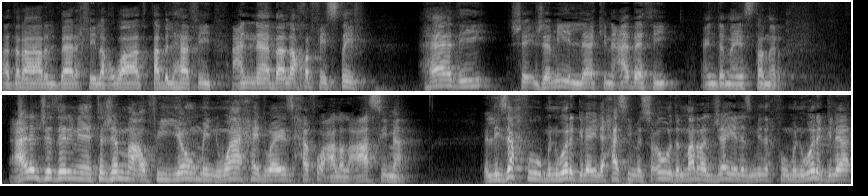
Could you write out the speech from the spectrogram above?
أضرار البارح في لغوات قبلها في عنابة الآخر في سطيف. هذه شيء جميل لكن عبثي عندما يستمر. على الجزائريين يتجمعوا في يوم واحد ويزحفوا على العاصمة. اللي زحفوا من ورقلة إلى حسي مسعود المرة الجاية لازم يزحفوا من ورقلة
